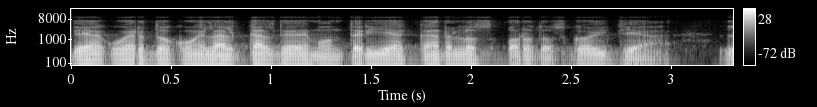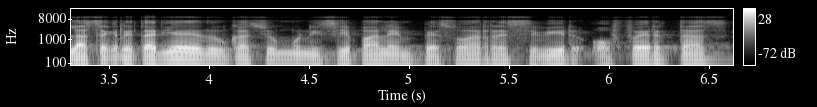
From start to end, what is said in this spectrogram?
De acuerdo con el alcalde de Montería, Carlos Ordosgoitia, la Secretaría de Educación Municipal empezó a recibir ofertas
